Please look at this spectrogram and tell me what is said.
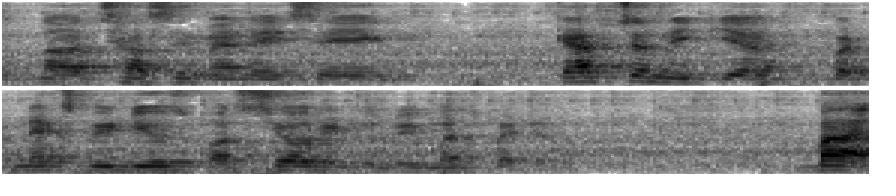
उतना अच्छा से मैंने इसे कैप्चर नहीं किया but next videos for sure it will be much better bye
